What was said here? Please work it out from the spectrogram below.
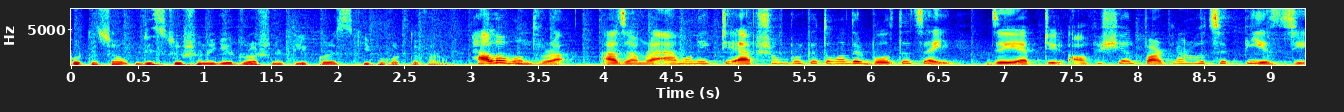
করতে চাও ডিসক্রিপশনে গিয়ে ড্রশনে ক্লিক করে স্কিপও করতে পারো। হ্যালো বন্ধুরা, আজ আমরা এমন একটি অ্যাপ সম্পর্কে তোমাদের বলতে চাই, যে অ্যাপটির অফিসিয়াল পার্টনার হচ্ছে পিএসজি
